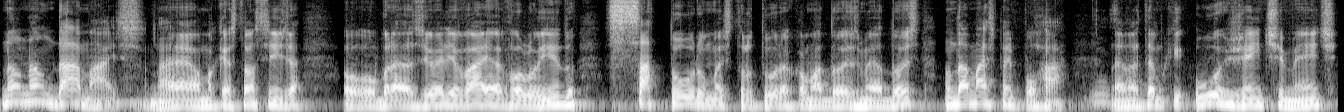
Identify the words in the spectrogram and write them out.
Não, não, dá mais. Né? É uma questão assim, já, o, o, Brasil ele vai evoluindo, satura uma estrutura como a 262, não dá mais para empurrar. Né? Nós temos que urgentemente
